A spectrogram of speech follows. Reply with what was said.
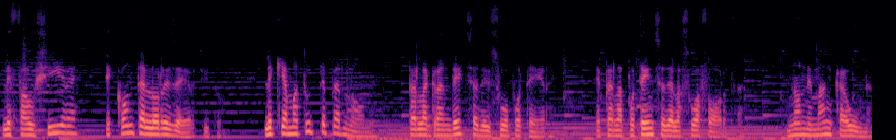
le fa uscire e conta il loro esercito. Le chiama tutte per nome, per la grandezza del suo potere e per la potenza della sua forza. Non ne manca una.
